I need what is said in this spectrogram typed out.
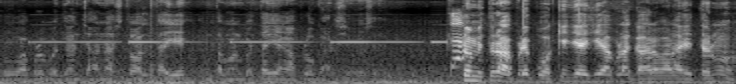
તો આપણે બધાને ચા નાસ્તો હાલતાઈએ અને તમને બતાવીએ કે આપણો ઘર સેવો છે. તો મિત્રો, આપણે પહોંચી જાય છીએ આપણા ઘરવાળા હેતરમાં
